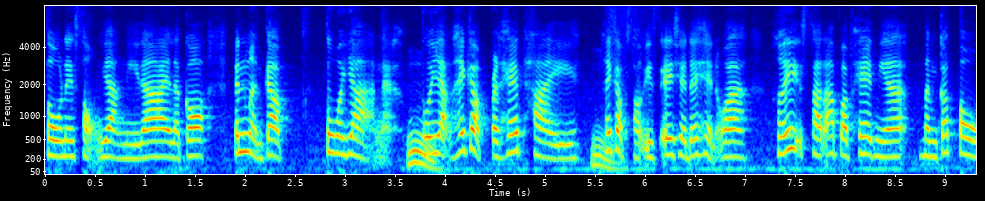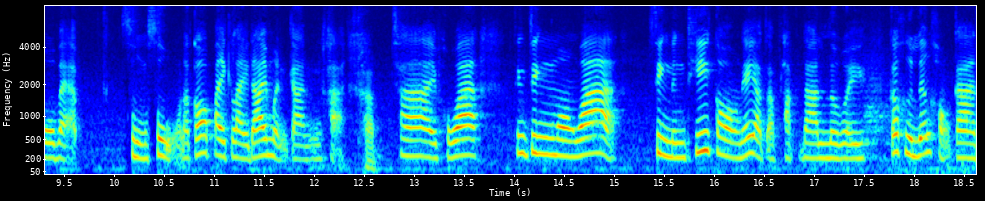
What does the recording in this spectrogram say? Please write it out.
โตใน 2 อย่างนี้ได้ แล้วก็เป็นเหมือนกับตัวอย่างอะอืมตัวอย่างให้กับประเทศไทยอืมให้กับ Southeast Asia ได้เห็นว่า เฮ้ยสตาร์ทอัพประเภทเนี้ยมันก็โตแบบ สูงๆแล้วก็ไปไกลได้เหมือนกันค่ะครับใช่ เพราะว่าจริงๆ มองว่าสิ่งหนึ่งที่กองเนี่ยอยากจะผลักดันเลย ก็คือเรื่องของการ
